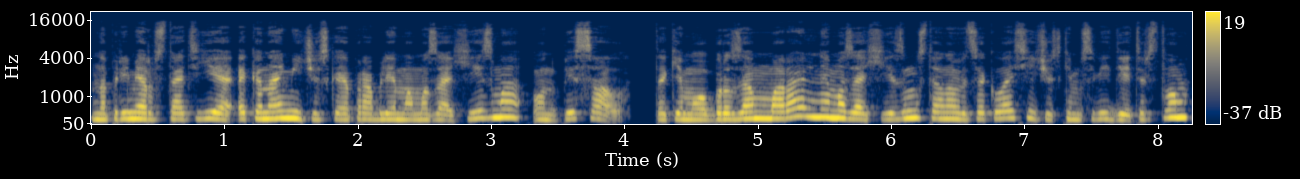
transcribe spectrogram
Например, в статье «Экономическая проблема мазохизма» он писал Таким образом, моральный мазохизм становится классическим свидетельством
